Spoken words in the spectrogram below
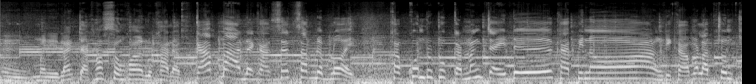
เออมันนี้หลังจากเข้าส่งของให้ลูกค้าแล้วกลับบ้านเลยค่ะเสร็จสับเรียบร้อยขอบคุณทุกๆกำลังใจเด้อค่ะพี่น้องที่เขามารับชมคลิป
